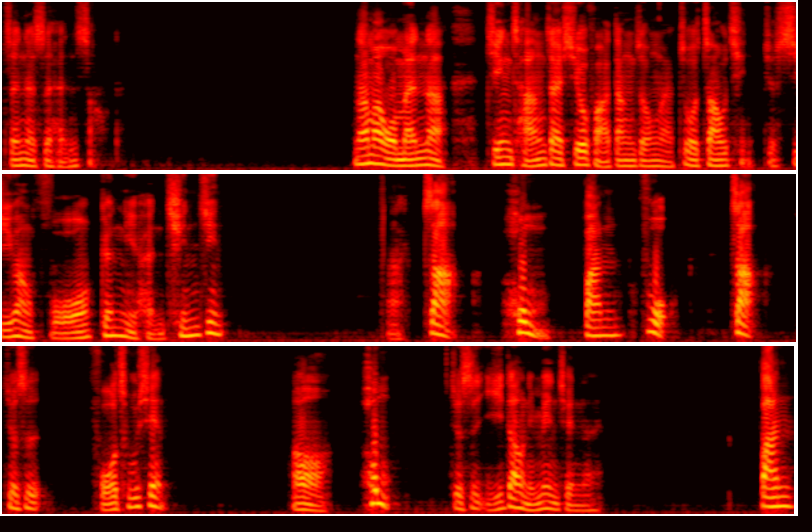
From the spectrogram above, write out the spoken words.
真的是很少的。那么我们呢，经常在修法当中啊，做招请，就希望佛跟你很亲近啊。乍吽班佛，乍就是佛出现哦，吽就是移到你面前来，班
